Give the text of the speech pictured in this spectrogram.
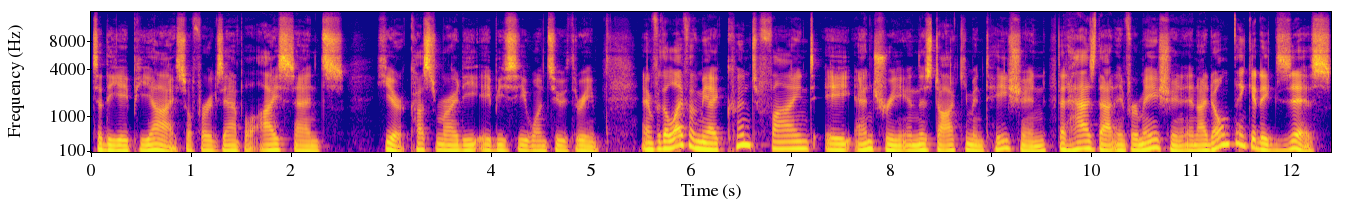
to the API. So for example, I sent here, customer ID ABC123. And for the life of me, I couldn't find a entry in this documentation that has that information, and I don't think it exists.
